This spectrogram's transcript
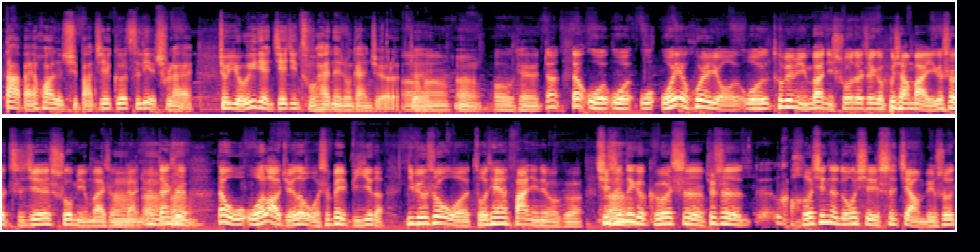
大白话的去把这些歌词列出来，就有一点接近土嗨那种感觉了。对，嗯，OK。但但我我我我也会有，我特别明白你说的这个不想把一个事儿直接说明白这种感觉。但是但我我老觉得我是被逼的。你比如说我昨天发你那首歌，其实那个歌是就是核心的东西。是讲，比如说，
